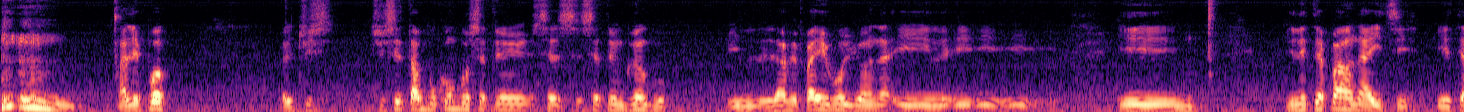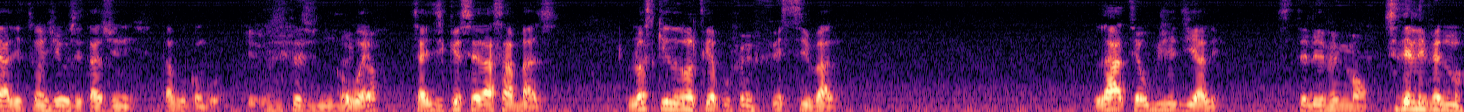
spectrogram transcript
à l'époque tu, tu sais Tabou Combo c'est un c'est un grand groupe. Il n'avait pas évolué il, il, il, il n'était pas en Haïti, il était à l'étranger aux États-Unis, Tabou Combo. Aux États-Unis, Ouais. Ça veut dire que c'est là sa base. Lorsqu'il rentrait pour faire un festival, là, tu es obligé d'y aller. C'était l'événement. C'était l'événement.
